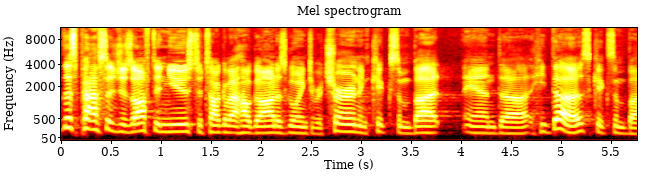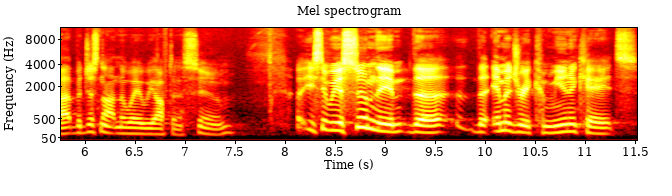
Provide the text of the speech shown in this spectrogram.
this passage is often used to talk about how God is going to return and kick some butt, and uh, he does kick some butt, but just not in the way we often assume. Uh, you see, we assume the, the, the imagery communicates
